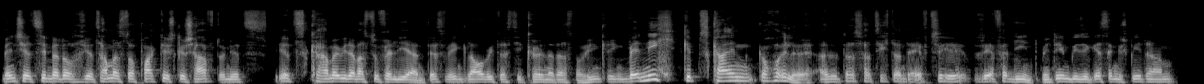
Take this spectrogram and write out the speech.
Mensch, jetzt sind wir doch, jetzt haben wir es doch praktisch geschafft und jetzt, jetzt haben wir wieder was zu verlieren. Deswegen glaube ich, dass die Kölner das noch hinkriegen. Wenn nicht, gibt's kein Geheule. Also das hat sich dann der FC sehr verdient. Mit dem, wie sie gestern gespielt haben,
